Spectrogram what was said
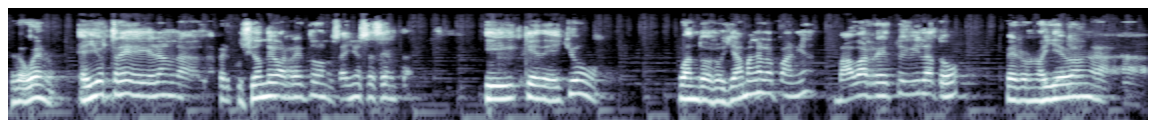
Pero bueno, ellos tres eran la, la percusión de Barreto en los años 60 y que de hecho cuando los llaman a la Pania va Barreto y Vilató, pero no llevan a,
